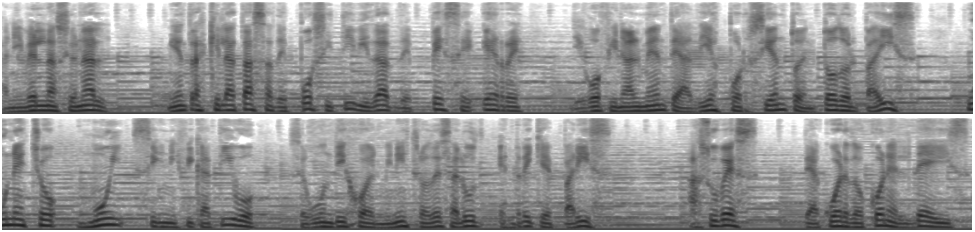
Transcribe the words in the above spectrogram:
a nivel nacional, mientras que la tasa de positividad de PCR llegó finalmente a 10% en todo el país, un hecho muy significativo, según dijo el ministro de Salud Enrique París. A su vez, de acuerdo con el DEIS,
